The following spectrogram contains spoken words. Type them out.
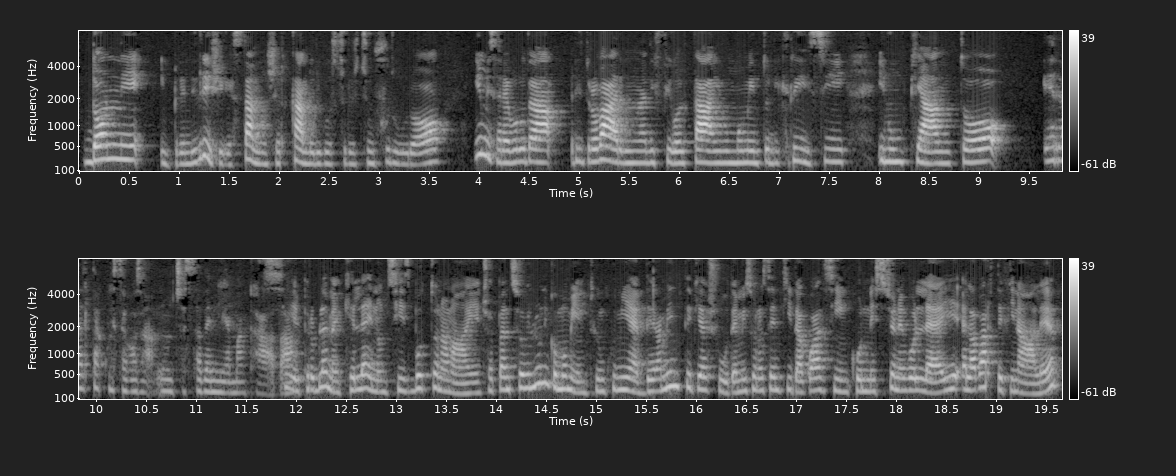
donne imprenditrici che stanno cercando di costruirsi un futuro. Io mi sarei voluta ritrovare in una difficoltà, in un momento di crisi, in un pianto e in realtà questa cosa non c'è stata e mi è mancata. Sì, il problema è che lei non si sbottona mai, cioè penso che l'unico momento in cui mi è veramente piaciuta e mi sono sentita quasi in connessione con lei è la parte finale,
